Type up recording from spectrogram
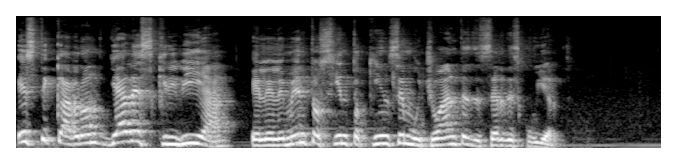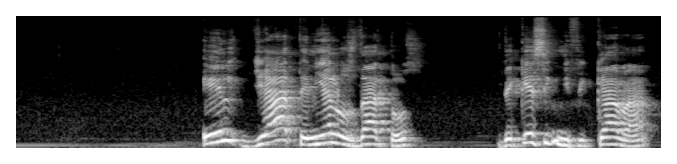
Este cabrón ya describía el elemento 115 mucho antes de ser descubierto. Él ya tenía los datos de qué significaba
